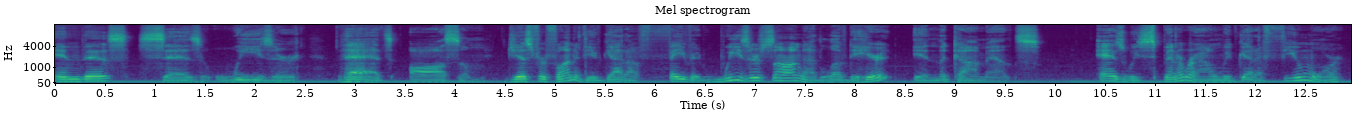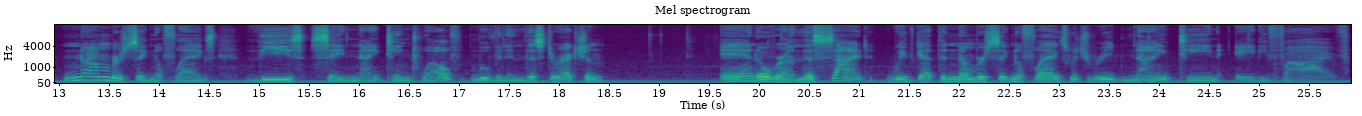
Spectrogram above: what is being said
And this says Weezer. That's awesome. Just for fun, if you've got a favorite Weezer song, I'd love to hear it in the comments. As we spin around, we've got a few more number signal flags. These say 1912, moving in this direction. And over on this side, we've got the number signal flags, which read 1985.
